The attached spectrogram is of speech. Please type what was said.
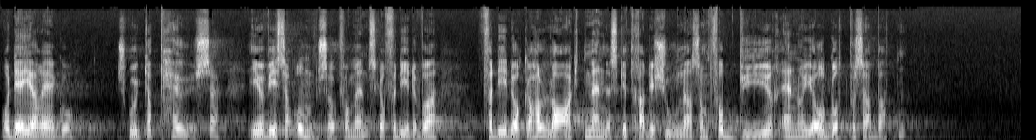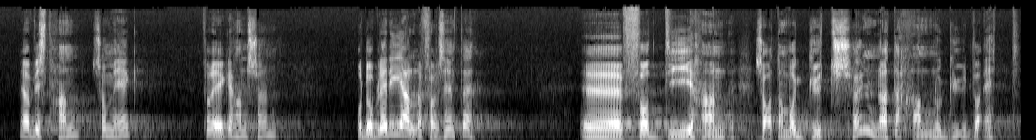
og det gjør òg. Skulle jeg ta pause i å vise omsorg for mennesker fordi det var fordi dere har lagd mennesketradisjoner som forbyr en å gjøre godt på sabbaten. Ja visst han som meg, for jeg er hans sønn. Og da ble de i alle fall sinte. Eh, fordi han sa at han var Guds sønn, at han og Gud var ett.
